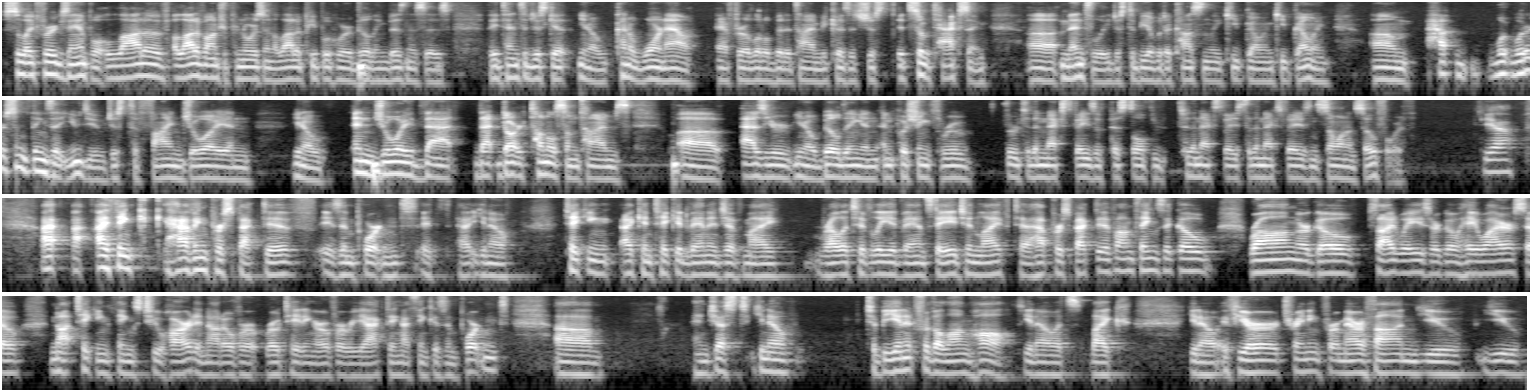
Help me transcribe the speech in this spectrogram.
so like for example a lot of a lot of entrepreneurs and a lot of people who are building businesses they tend to just get you know kind of worn out after a little bit of time because it's just it's so taxing uh, mentally just to be able to constantly keep going, keep going. Um, how, what, what are some things that you do just to find joy and, you know, enjoy that, that dark tunnel sometimes, uh, as you're, you know, building and, and pushing through, through to the next phase of Pistil, through to the next phase, to the next phase, and so on and so forth. Yeah, I I think having perspective is important. It uh, you know, taking I can take advantage of my relatively advanced age in life to have perspective on things that go wrong or go sideways or go haywire. So, not taking things too hard and not over rotating or overreacting, I think, is important. Um, and just, you know, to be in it for the long haul. You know, it's like, you know, if you're training for a marathon, you, you,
